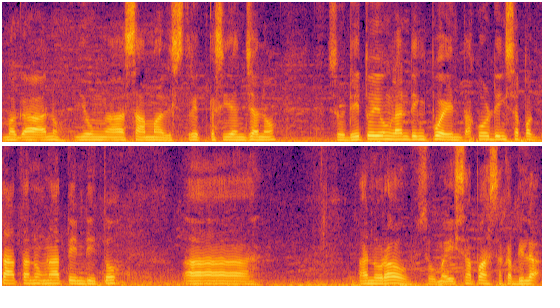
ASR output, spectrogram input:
mag ah, ano yung ah, Samal Street kasi yan dyan no? So dito yung landing point. According sa pagtatanong natin dito ah ano raw? So may isa pa sa kabila.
